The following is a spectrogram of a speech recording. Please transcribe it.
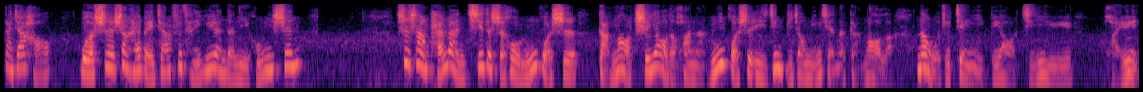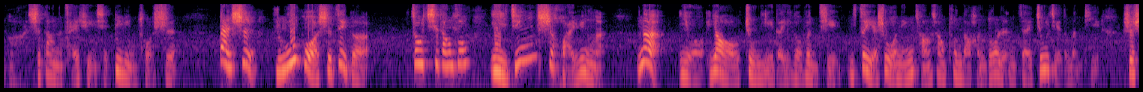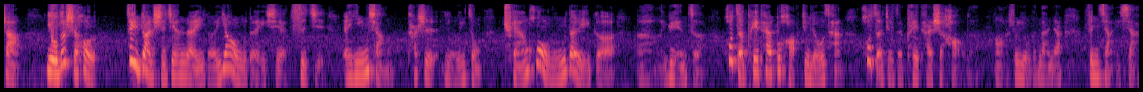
大家好，我是上海北家妇产医院的李红医生。事实上，排卵期的时候，如果是感冒吃药的话呢，如果是已经比较明显的感冒了，那我就建议不要急于怀孕啊，适当的采取一些避孕措施。但是，如果是这个周期当中已经是怀孕了，那有要注意的一个问题，这也是我临床上碰到很多人在纠结的问题。事实上，有的时候这段时间的一个药物的一些刺激，呃，影响它是有一种全或无的一个呃原则，或者胚胎不好就流产，或者就是胚胎是好的啊，所以我跟大家分享一下。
